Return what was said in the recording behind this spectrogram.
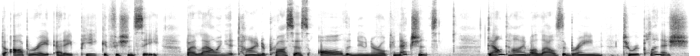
to operate at a peak efficiency by allowing it time to process all the new neural connections. Downtime allows the brain to replenish.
